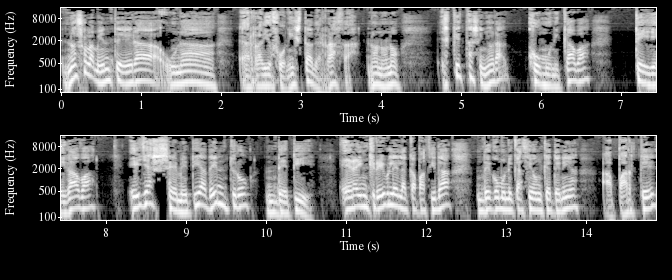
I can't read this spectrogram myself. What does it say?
no solamente era una eh, radiofonista de raza, no, no, no. Es que esta señora comunicaba, te llegaba, ella se metía dentro de ti. Era increíble la capacidad de comunicación que tenía, aparte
